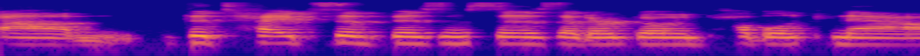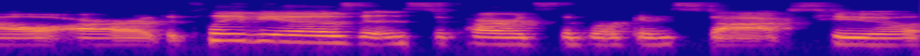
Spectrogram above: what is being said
um, the types of businesses that are going public now are the Klaviyos, the Instacarts, the Birkenstocks, who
